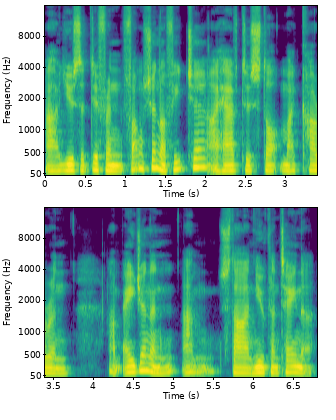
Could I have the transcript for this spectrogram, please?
uh, use a different function or feature, I have to stop my current um, agent and um, start a new container.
